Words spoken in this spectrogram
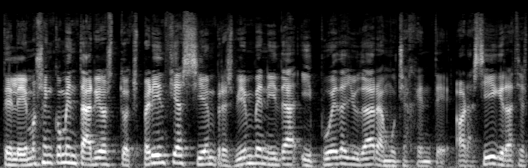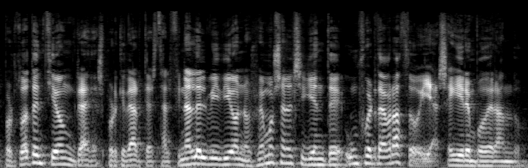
Te leemos en comentarios, tu experiencia siempre es bienvenida y puede ayudar a mucha gente. Ahora sí, gracias por tu atención, gracias por quedarte hasta el final del vídeo, nos vemos en el siguiente, un fuerte abrazo y a seguir empoderando.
